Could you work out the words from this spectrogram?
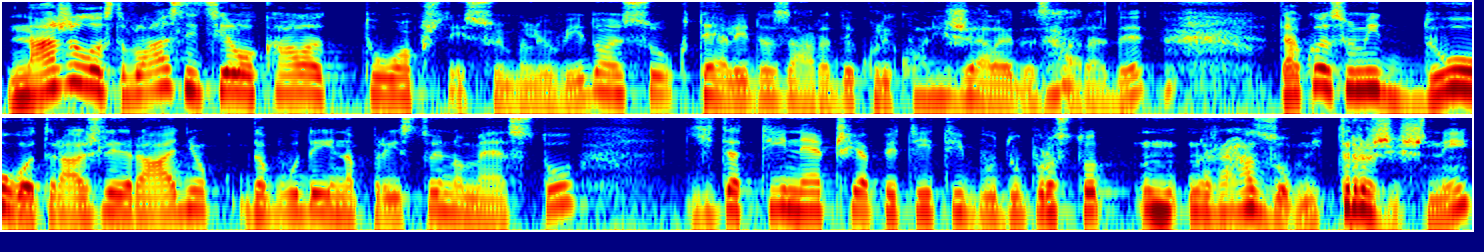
Nažalost, vlasnici lokala to uopšte nisu imali u vidu, oni su hteli da zarade koliko oni žele da zarade. Tako da smo mi dugo tražili radnju da bude i na pristojnom mestu i da ti nečiji apetiti budu prosto razumni, tržišni.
